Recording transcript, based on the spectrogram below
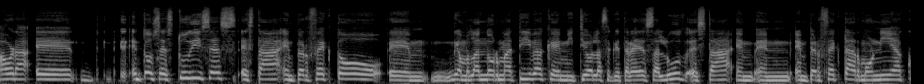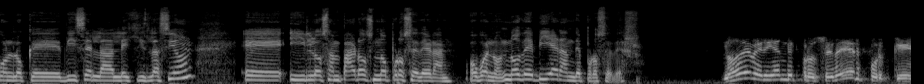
Ahora, eh, entonces tú dices está en perfecto, em, digamos, la normativa que emitió la Secretaría de Salud está en, en, perfecta armonía con lo que dice la legislación eh, y los amparos no procederán, o bueno, no debieran de proceder. No deberían de proceder porque,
